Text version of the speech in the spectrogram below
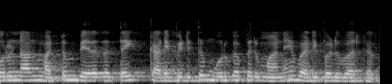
ஒரு நாள் மட்டும் விரதத்தை கடைபிடித்து முருகப்பெருமானை வழிபடுவார்கள்.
